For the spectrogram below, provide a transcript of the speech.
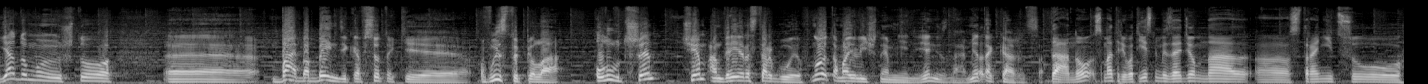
я думаю, что э, Баба Бендика все-таки выступила лучше, чем Андрей Расторгуев. Ну, это мое личное мнение, я не знаю, мне так кажется. Да, но смотри, вот если мы зайдем на э, страницу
